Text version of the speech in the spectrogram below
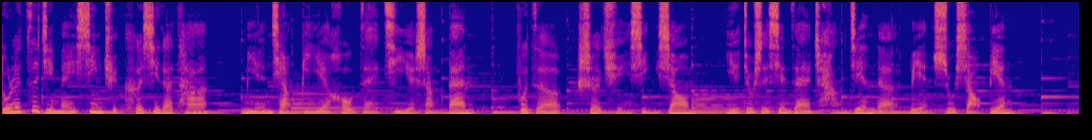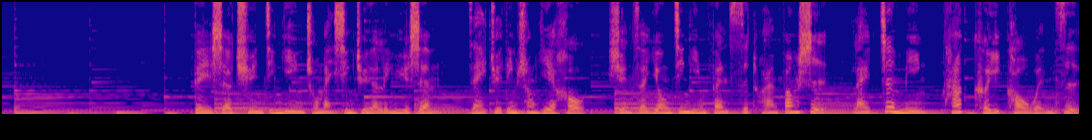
读了自己没兴趣科系的他，勉强毕业后在企业上班，负责社群行销，也就是现在常见的脸书小编。对社群经营充满兴趣的林玉胜，在决定创业后，选择用经营粉丝团方式来证明他可以靠文字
